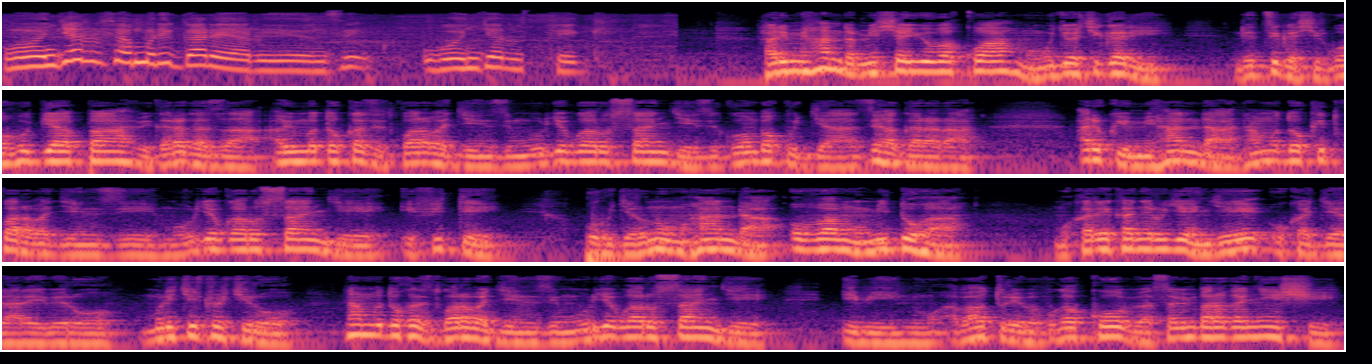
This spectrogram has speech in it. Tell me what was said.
wongere uve muri gare ya ruyenzi wongere utege. Hari imihanda mishya yubakwa mu mujyi wa kigali ndetse igashyirwaho ibyapa bigaragaza aho imodoka zitwara abagenzi mu buryo bwa rusange zigomba kujya zihagarara. Ariko iyi mihanda nta modoka itwara abagenzi mu buryo bwa rusange ifite. Urugero ni umuhanda uva mu miduha mu karere ka nyarugenge ukagera rebero. Muri kicukiro nta modoka zitwara abagenzi mu buryo bwa rusange. Ibintu abahaturiye bavuga ko bibasaba imbaraga nyinshi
